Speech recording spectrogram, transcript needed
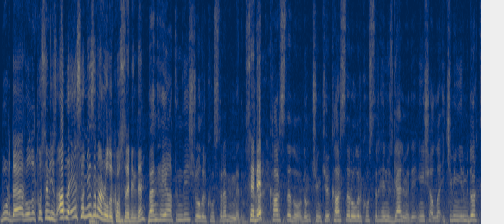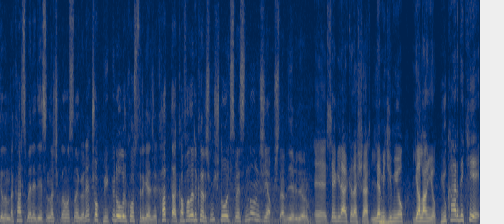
burada roller coaster'a bineceğiz. Abla en son ne zaman roller coaster'a bindin? Ben hayatımda hiç roller coaster'a binmedim. Sebep? Kar- Kars'ta doğdum çünkü Kars'ta roller coaster henüz gelmedi. İnşallah 2024 yılında Kars Belediyesi'nin açıklamasına göre çok büyük bir roller coaster gelecek. Hatta kafaları karışmış Doğu Ekspresi'nde onun için yapmışlar diye biliyorum. Ee, sevgili arkadaşlar, lamicim yok, yalan yok. Yukarıdaki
